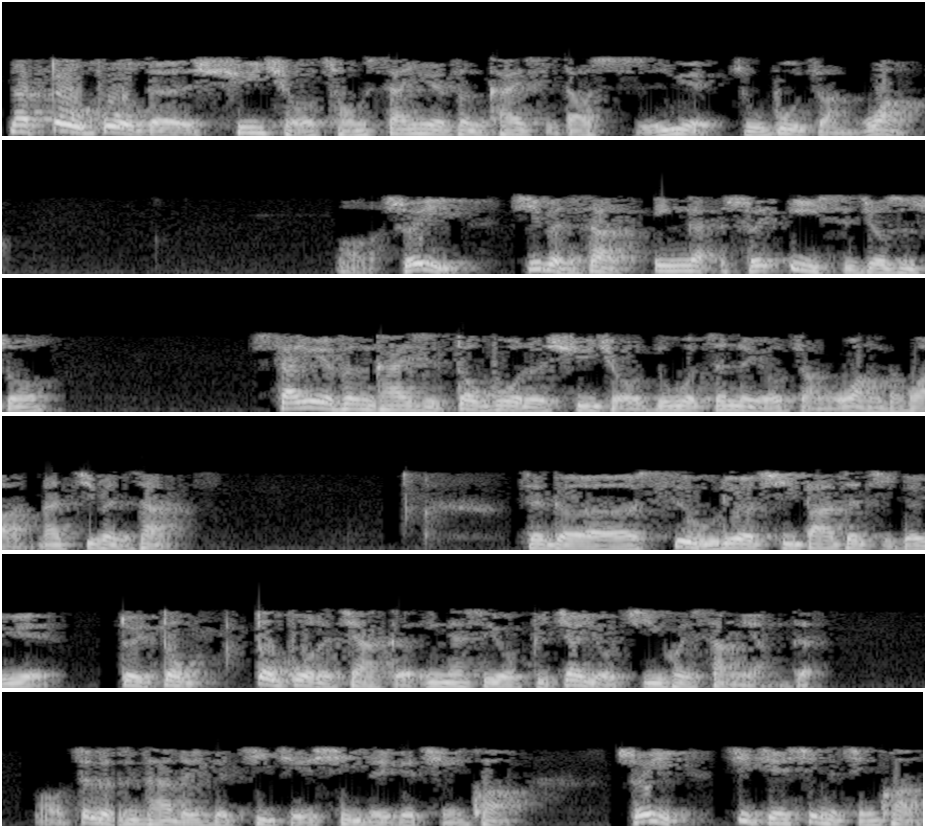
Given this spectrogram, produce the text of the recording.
那豆粕的需求从三月份开始到十月逐步转旺，哦，所以基本上应该，所以意思就是说，三月份开始豆粕的需求如果真的有转旺的话，那基本上这个四五六七八这几个月。对豆豆粕的价格应该是有比较有机会上扬的哦，这个是它的一个季节性的一个情况，所以季节性的情况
